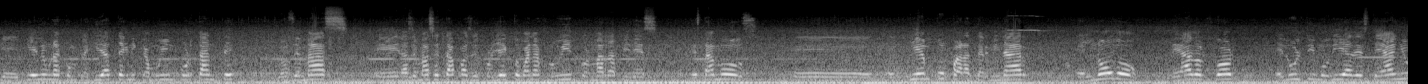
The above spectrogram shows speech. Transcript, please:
que tiene una complejidad técnica muy importante, eh, las demás etapas del proyecto van a fluir con más rapidez. Estamos en tiempo para terminar el nodo de Adolf el último día de este año.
